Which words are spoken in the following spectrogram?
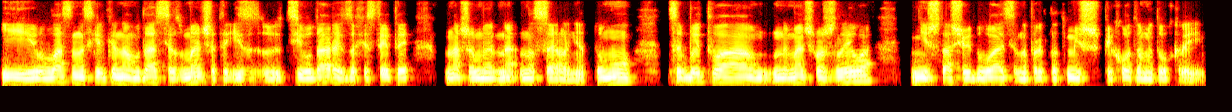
І власне наскільки нам вдасться зменшити і ці удари захистити наше мирне населення, тому це битва не менш важлива ніж та, що відбувається, наприклад, між піхотами двох країн.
